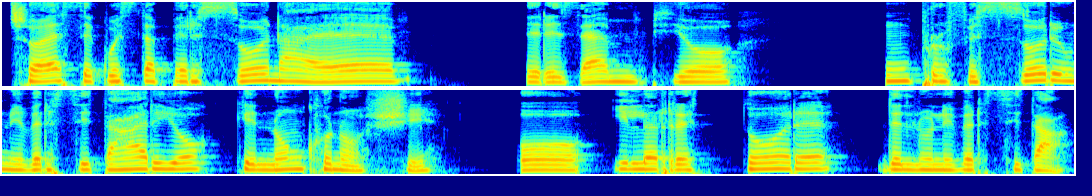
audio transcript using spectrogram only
Cioè se questa persona è, per esempio, un professore universitario che non conosci o il rettore dell'università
